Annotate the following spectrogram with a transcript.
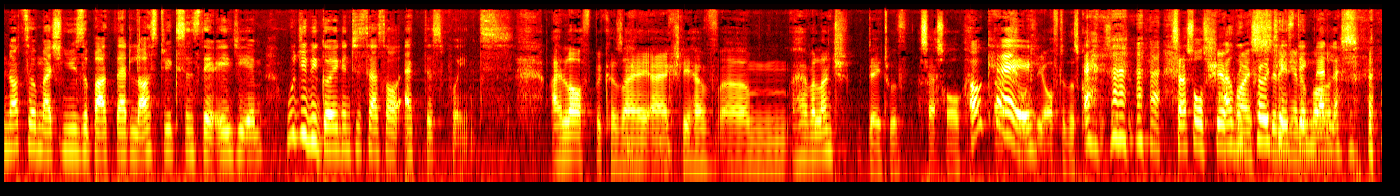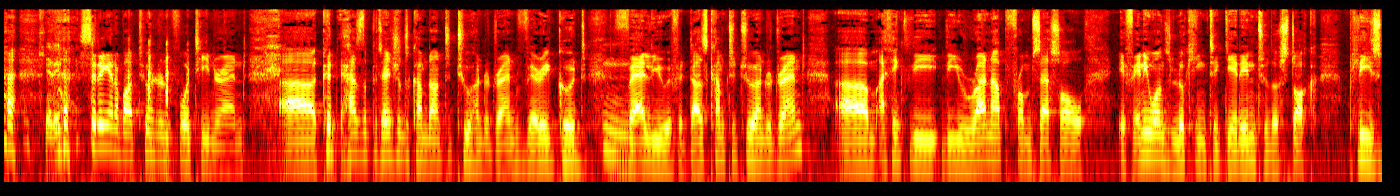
not so much news about that last week since their AGM. Would you be going into Sasol at this point? I laugh because I, I actually have um, I have a lunch date with Cecil Okay. uh, shortly after this conversation. Sasol's share price sitting at about sitting at about 214 rand. Uh, could has the potential to come down to 200 rand. Very good Mm. value if it does come to 200 rand. Um, I think the the run up from Sasol, If anyone's looking to get into the stock, please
